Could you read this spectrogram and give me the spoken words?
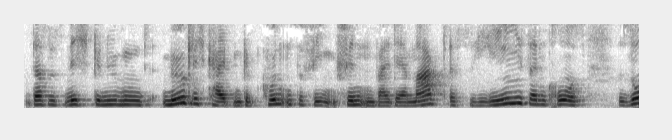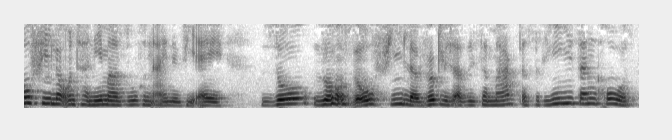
dass es nicht genügend Möglichkeiten gibt, Kunden zu finden, weil der Markt ist riesengroß. So viele Unternehmer suchen eine VA. So, so, so viele, wirklich. Also dieser Markt ist riesengroß.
